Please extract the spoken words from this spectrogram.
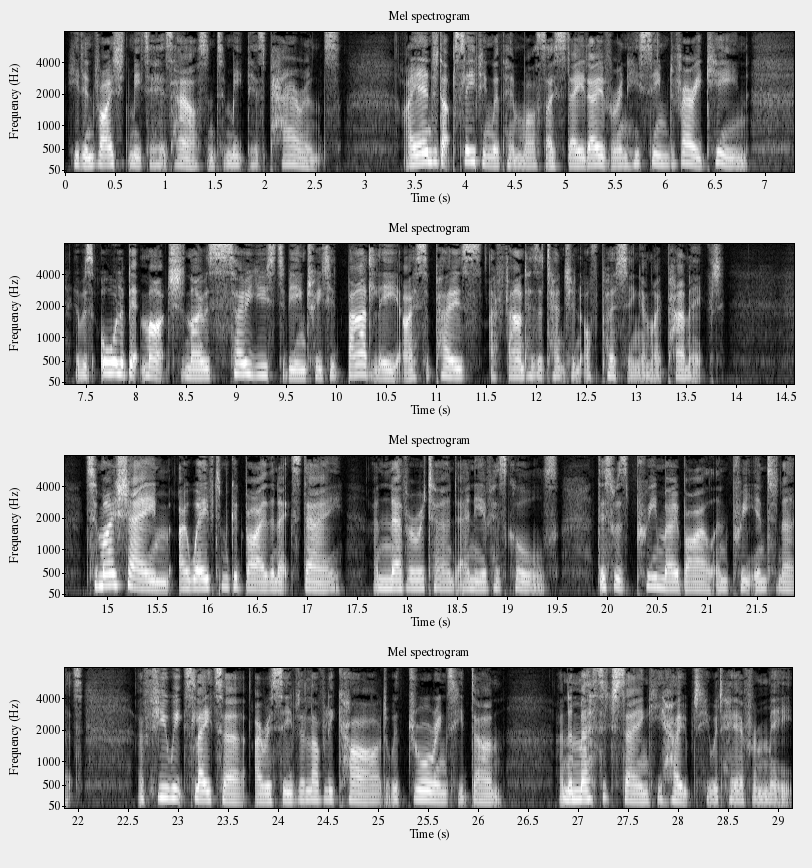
he'd invited me to his house and to meet his parents. I ended up sleeping with him whilst I stayed over, and he seemed very keen. It was all a bit much, and I was so used to being treated badly, I suppose I found his attention off putting and I panicked. To my shame, I waved him goodbye the next day and never returned any of his calls. This was pre mobile and pre internet. A few weeks later, I received a lovely card with drawings he'd done and a message saying he hoped he would hear from me,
